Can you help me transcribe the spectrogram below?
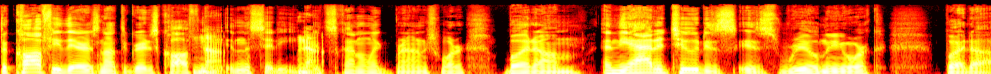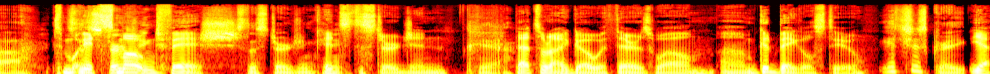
The coffee there is not the greatest coffee No. in the city. No. It's kind of like brownish water, but um, and the attitude is is real New York, but uh, It's, mo- it's smoked fish. It's the sturgeon. It's the sturgeon. yeah, That's what I go with there as well. Um, good bagels too. it's just great. Yeah.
